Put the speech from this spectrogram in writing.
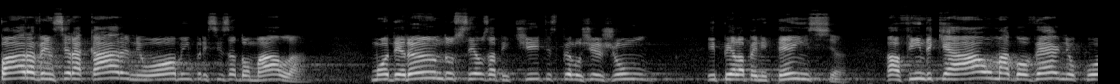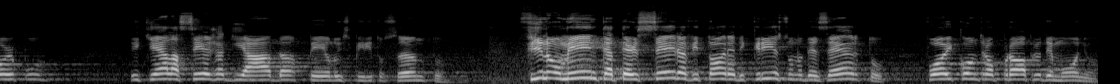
Para vencer a carne, o homem precisa domá-la, moderando seus apetites pelo jejum e pela penitência, a fim de que a alma governe o corpo e que ela seja guiada pelo Espírito Santo. Finalmente, a terceira vitória de Cristo no deserto foi contra o próprio demônio.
